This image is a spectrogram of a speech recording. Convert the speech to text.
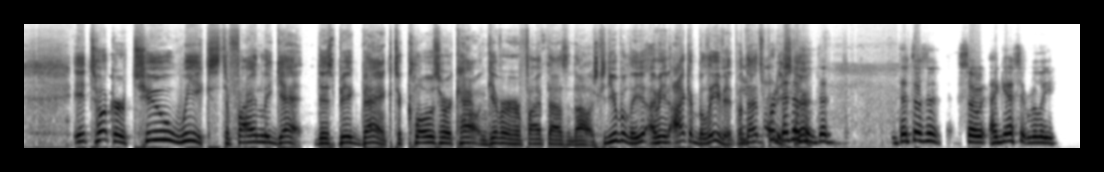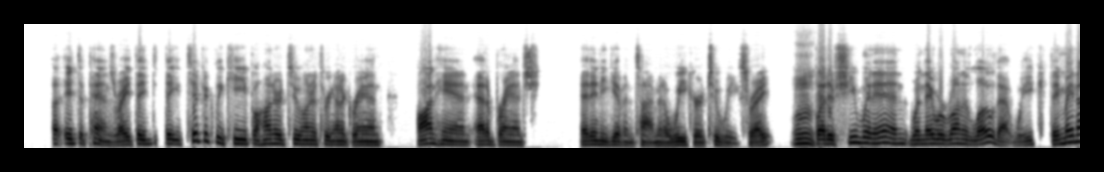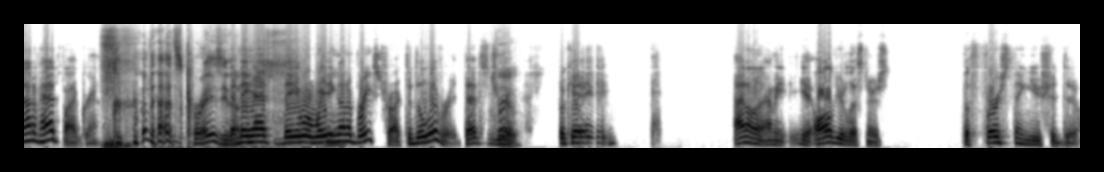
It took her two weeks to finally get this big bank to close her account and give her her $5,000. Can you believe I mean, I can believe it, but that's pretty that scary. doesn't that, that doesn't so i guess it really it depends right? They they typically keep 100 200 300 grand on hand at a branch at any given time in a week or two weeks right? Mm. but if she went in when they were running low that week they may not have had five grand. That's crazy. Though. and they had they were waiting on a brinks truck to deliver it. That's true. Okay. I don't know. I mean yeah all of your listeners the first thing you should do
